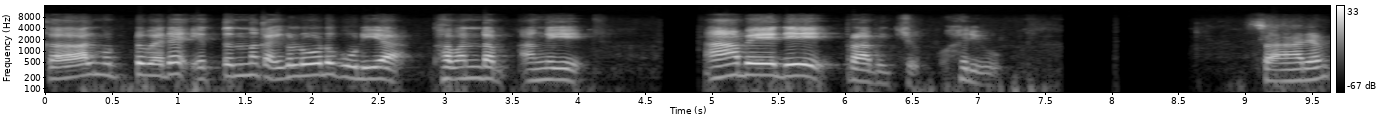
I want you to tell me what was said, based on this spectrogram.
കാൽമുട്ടുവരെ എത്തുന്ന കൈകളോടുകൂടിയ ഭവന്തം അങ്ങയെ ആബേദേ പ്രാപിച്ചു. ഹരിവു സാരം.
